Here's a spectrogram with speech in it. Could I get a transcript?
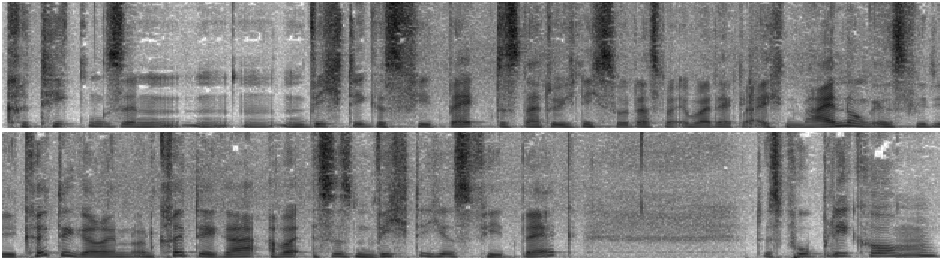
Kritiken sind ein, ein, wichtiges Feedback. Das ist natürlich nicht so, dass man immer der gleichen Meinung ist wie die Kritikerinnen und Kritiker, aber es ist ein wichtiges Feedback. Das Publikum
